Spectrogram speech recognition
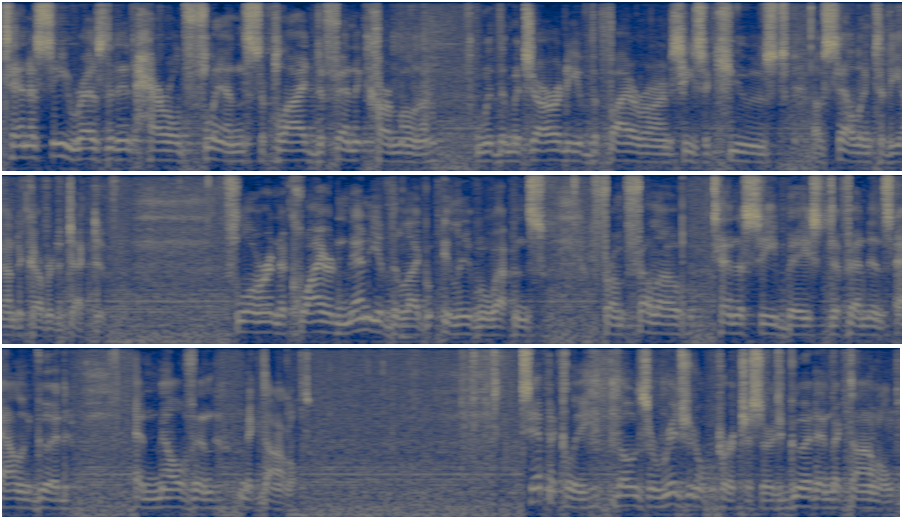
Tennessee resident Harold Florin supplied defendant Carmona with the majority of the firearms he's accused of selling to the undercover detective. Florin acquired many of the illegal weapons from fellow Tennessee-based defendants Alan Good and Melvin McDonald. Typically, those original purchasers, Good and McDonald,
